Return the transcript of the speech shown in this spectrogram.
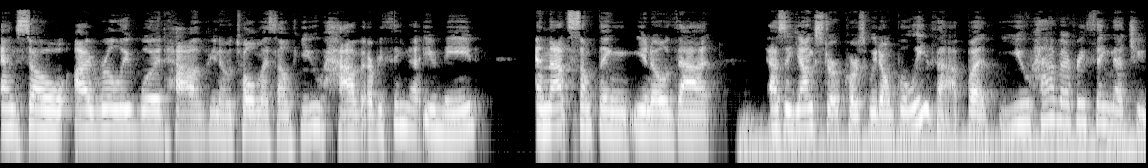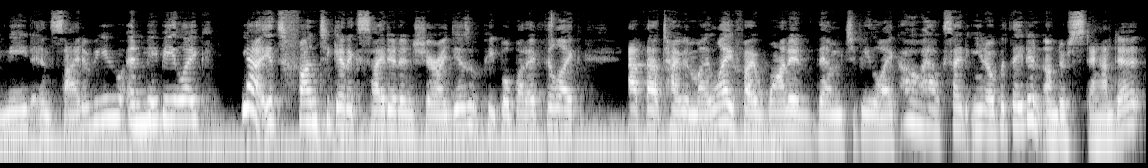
And so I really would have, you know, told myself, you have everything that you need. And that's something, you know, that as a youngster, of course, we don't believe that, but you have everything that you need inside of you. And maybe like, yeah, it's fun to get excited and share ideas with people, but I feel like at that time in my life, I wanted them to be like, oh, how exciting, you know, but they didn't understand it.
